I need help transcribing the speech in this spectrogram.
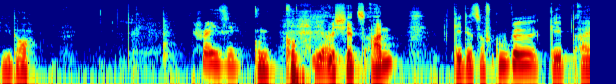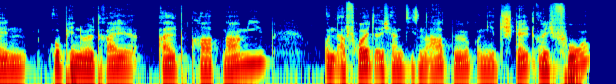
Lieder. Crazy. Und guckt ihr euch jetzt an, geht jetzt auf Google, gebt ein OP03 Alt Art Nami und erfreut euch an diesem Artwork und jetzt stellt euch vor,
